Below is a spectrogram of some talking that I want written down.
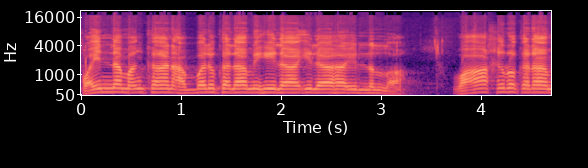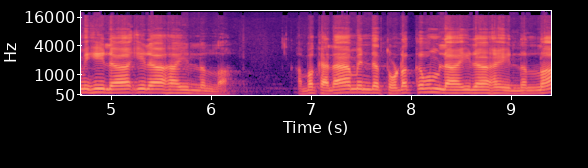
ഫൈന മൻഖാൻ അവലു കലാമിഹി ലാ ഇലാഹ ഇല്ലല്ലാ വാഹിറു കലാമിഹി ലാ ഇലാഹ ഇല്ലല്ലാ അപ്പോൾ കലാമിന്റെ തുടക്കവും ലാ ഇലാഹ ഇല്ലല്ലാ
